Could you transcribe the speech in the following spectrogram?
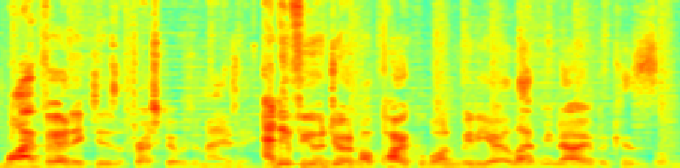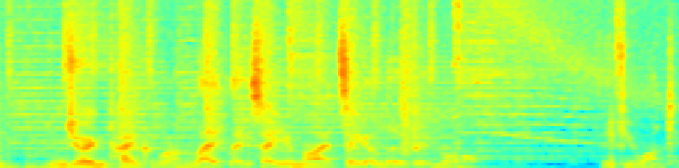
My verdict is Fresco was amazing. And if you enjoyed my Pokemon video, let me know because I'm enjoying Pokemon lately, so you might see a little bit more if you want to.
